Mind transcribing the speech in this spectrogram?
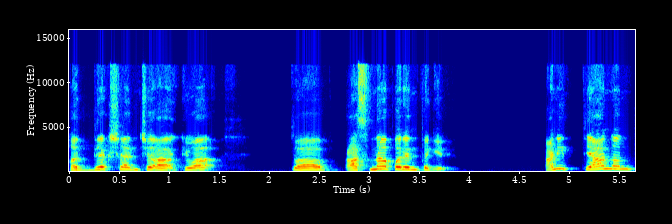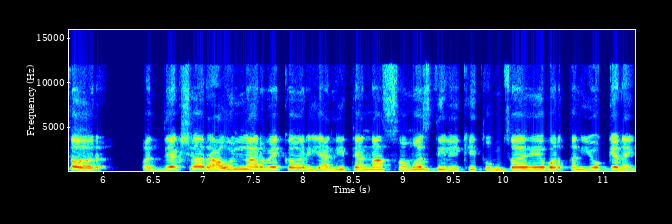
अध्यक्षांच्या किंवा आसनापर्यंत गेले. आणि त्यानंतर अध्यक्ष राहुल नार्वेकर यांनी त्यांना समज दिली की तुमचं हे वर्तन योग्य नाही.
